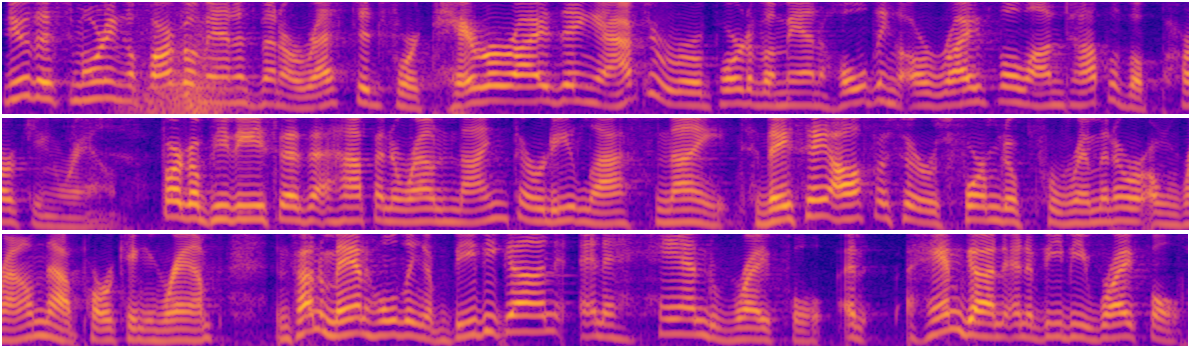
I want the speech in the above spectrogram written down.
New this morning, a Fargo man has been arrested for terrorizing after a report of a man holding a rifle on top of a parking ramp. Fargo PD says it happened around 9.30 last night. They say officers formed a perimeter around that parking ramp and found a man holding a BB gun and a hand rifle, a handgun and a BB rifle.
